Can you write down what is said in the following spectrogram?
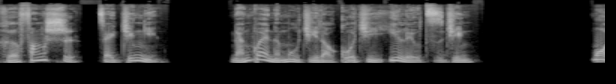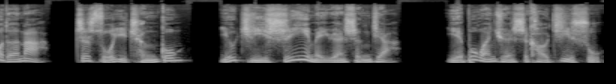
和方式在经营，难怪能募集到国际一流资金。莫德纳之所以成功，有几十亿美元身价，也不完全是靠技术，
